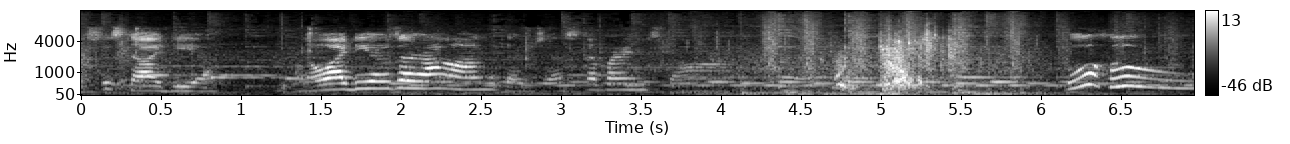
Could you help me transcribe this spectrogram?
It's just the idea. No ideas are wrong, they're just a brainstorm. Woohoo!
